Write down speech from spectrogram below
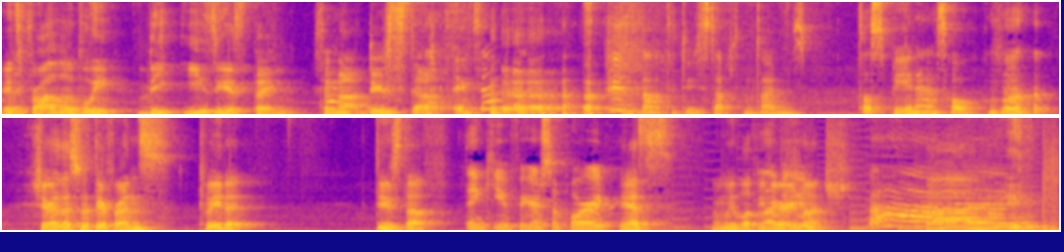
It's probably the easiest thing to not do stuff. Exactly. It's good not to do stuff sometimes. Also be an asshole. Share this with your friends. Tweet it. Do stuff. Thank you for your support. Yes, and we love you very you. much. Bye. Bye.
